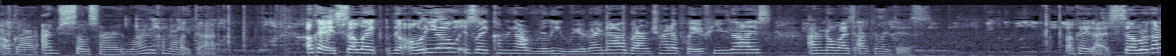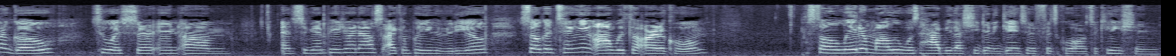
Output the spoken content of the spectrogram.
Oh god, I'm so sorry. Why did it come out like that? Okay, so like the audio is like coming out really weird right now, but I'm trying to play it for you guys. I don't know why it's acting like this. Okay, guys. So we're gonna go to a certain um Instagram page right now so I can play you the video. So continuing on with the article. So later, Malu was happy that she didn't get into the physical altercation.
